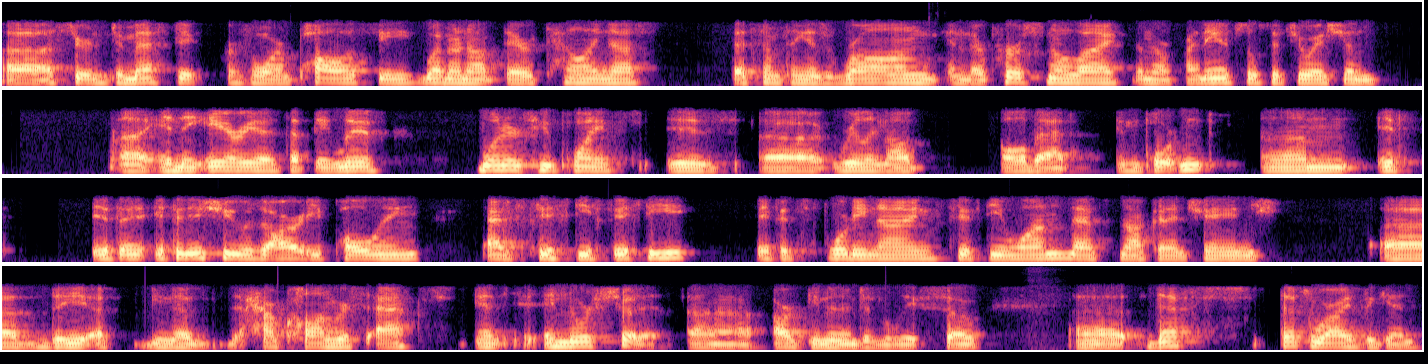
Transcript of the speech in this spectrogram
uh, a certain domestic or foreign policy, whether or not they're telling us that something is wrong in their personal life, in their financial situation, uh, in the area that they live, one or two points is uh, really not all that important. Um, if if if an issue is already polling at 50-50, if it's 49-51, that's not going to change uh, the uh, you know how Congress acts, and, and nor should it, uh, argumentatively. So uh, that's that's where I begin.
